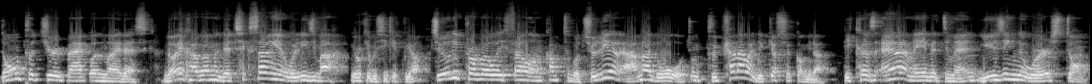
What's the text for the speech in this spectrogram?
Don't put your bag on my desk. 너의 가방을 내 책상 위에 올리지 마. 이렇게 볼 수 있겠고요. Julie probably felt uncomfortable. 줄리는 아마도 좀 불편함을 느꼈을 겁니다. Because Anna made a demand using the words don't.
